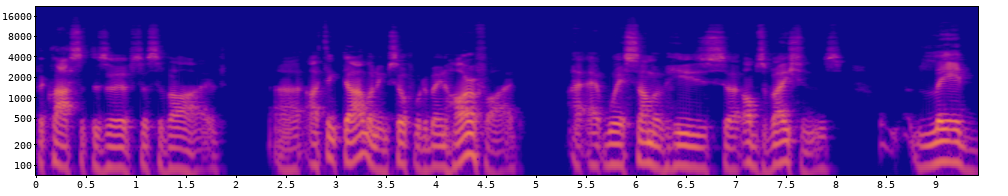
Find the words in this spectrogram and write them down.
the class that deserves to survive." Uh, I think Darwin himself would have been horrified at where some of his uh, observations led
